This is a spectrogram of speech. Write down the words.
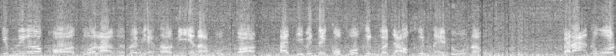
คลิปนี้ก็ต้องขอตัวลาไปเพียงเท่านี้นะครับผมก็ถ้าจีเป็นเดโกโปรขึ้นก็จะเอาขึ้นให้ดูนะครับไปละทุกคน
